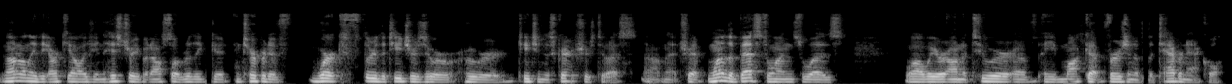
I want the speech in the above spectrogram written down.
Not only the archaeology and the history, but also really good interpretive work through the teachers who were who were teaching the scriptures to us on that trip. One of the best ones was while we were on a tour of a mock-up version of the tabernacle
